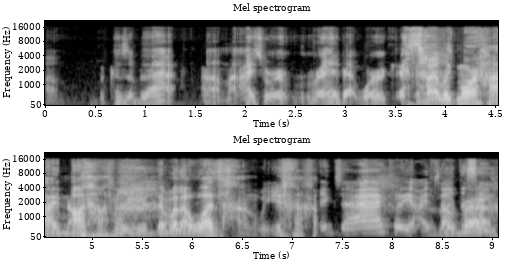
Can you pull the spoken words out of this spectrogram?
Um, because of that, uh, my eyes were red at work, so I looked more high not on weed than when I was on weed. Exactly. I was felt like, the same,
